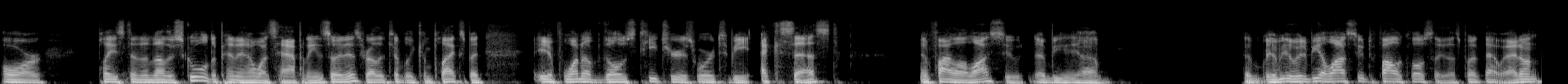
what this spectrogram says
or placed in another school depending on what's happening. So it is relatively complex. But if one of those teachers were to be excessed and file a lawsuit, that'd be um, it, it would be a lawsuit to follow closely. Let's put it that way. I don't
